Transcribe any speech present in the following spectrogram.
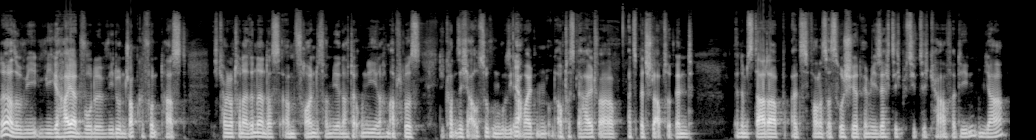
Ne? Also wie, wie geheiert wurde, wie du einen Job gefunden hast. Ich kann mich noch daran erinnern, dass ähm, Freunde von mir nach der Uni, nach dem Abschluss, die konnten sich aussuchen, wo sie ja. arbeiten. Und auch das Gehalt war als Bachelor-Absolvent in einem Startup als Founders Associate irgendwie 60 bis 70 K verdienen im Jahr,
